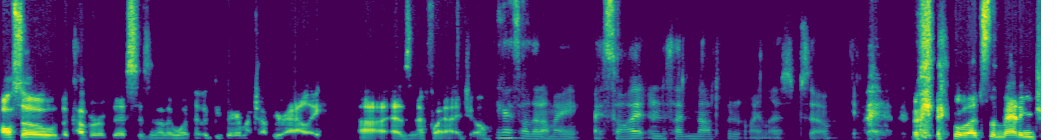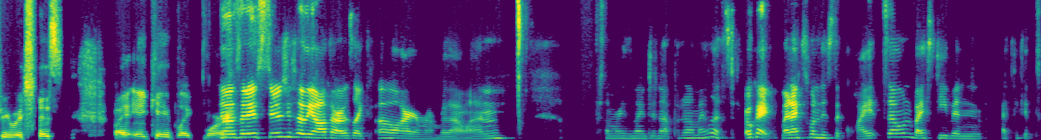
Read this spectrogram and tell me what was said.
Also, the cover of this is another one that would be very much up your alley. Uh, as an FYI, Joe. I think I saw that on my. I saw it and decided not to put it on my list. So yeah. okay, well that's the Manningtree Witches by A.K. Blakemore. No, so as soon as you said the author, I was like, oh, I remember that one for some reason I did not put it on my list. Okay, my next one is The Quiet Zone by Stephen, I think it's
